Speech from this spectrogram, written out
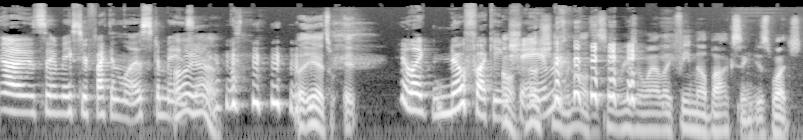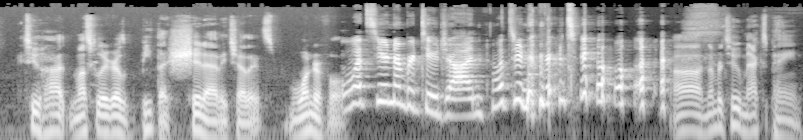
Oh, so it makes your fucking list amazing. Oh, yeah. But yeah, it's, it, You're like, no fucking oh, shame. no shame at all. It's the same reason why I like female boxing. Just watch two hot, muscular girls beat the shit out of each other. It's wonderful. What's your number two, Jon? What's your number two? Uh, number two, Max Payne.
